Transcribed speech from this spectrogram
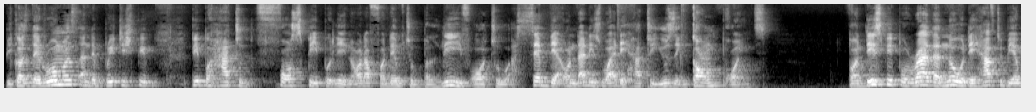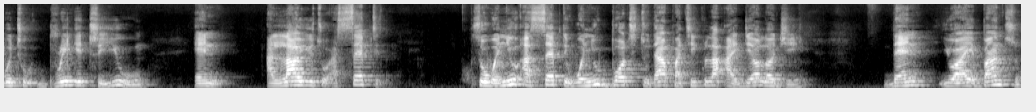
Because the Romans and the British people, people had to force people in order for them to believe or to accept their own. That is why they had to use a gunpoint. But these people rather know they have to be able to bring it to you and allow you to accept it. So when you accept it, when you bought to that particular ideology, then you are a Bantu.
